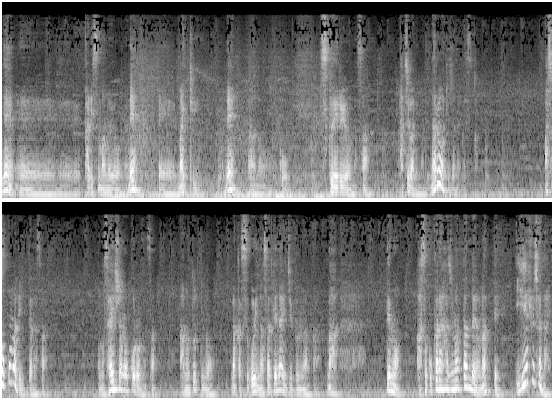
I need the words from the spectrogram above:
ね、えー、カリスマのようなね、えー、マイキーをね、あのこう救えるようなさ立場にまでなるわけじゃないですか。あそこまで行ったらさこの最初の頃のさあの時のなんかすごい情けない自分なんかまあでもあそこから始まったんだよなって言えるじゃない。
